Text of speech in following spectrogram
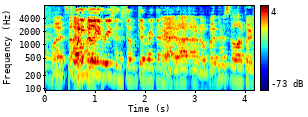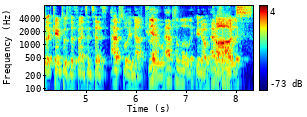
But uh, I Twenty don't- I million don't- reasons to, to write that Yeah, I. I, I don't know, but there's a lot of players that came to his defense and said it's absolutely not true. Yeah, absolutely. You know, absolutely. Cox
